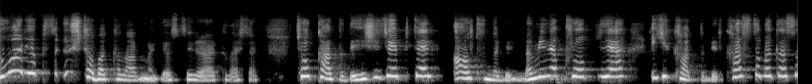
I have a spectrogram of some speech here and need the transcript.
Duvar yapısı üç tabakalanma gösterir arkadaşlar. Çok katlı değişici epitel, altında bir lamina propria, iki katlı bir kas tabakası,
